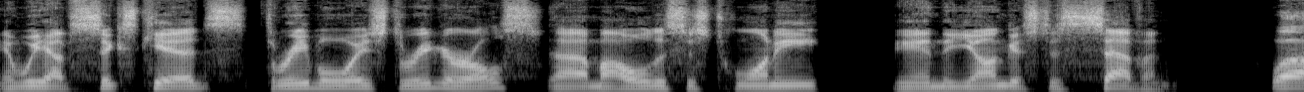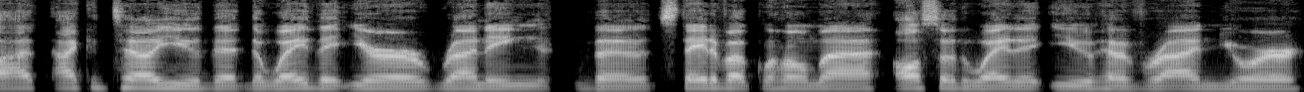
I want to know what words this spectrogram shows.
And we have six kids, three boys, three girls. Uh, my oldest is twenty, and the youngest is seven. Well, I, I, can tell you that the way that you're running the state of Oklahoma, also the way that you have run your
